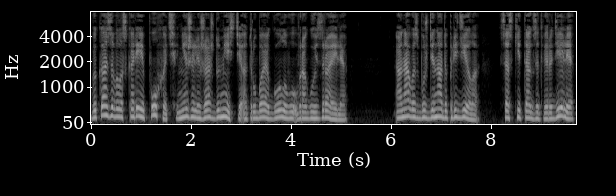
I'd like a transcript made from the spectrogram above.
выказывала скорее похоть, нежели жажду мести, отрубая голову врагу Израиля. Она возбуждена до предела, Соски так затвердели,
